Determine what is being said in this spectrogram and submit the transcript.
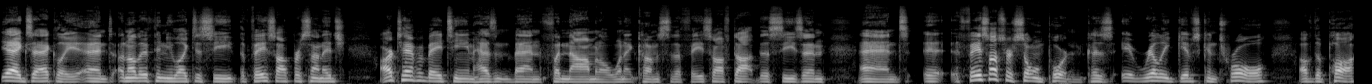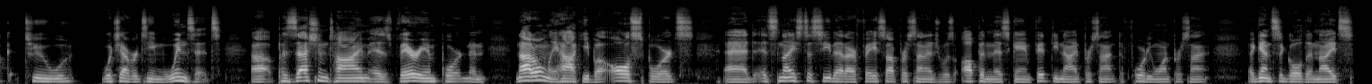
Yeah, exactly. And another thing you like to see the face-off percentage. Our Tampa Bay team hasn't been phenomenal when it comes to the face-off dot this season, and it, face-offs are so important because it really gives control of the puck to whichever team wins it. Uh, possession time is very important in not only hockey but all sports, and it's nice to see that our face-off percentage was up in this game, 59% to 41% against the Golden Knights.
